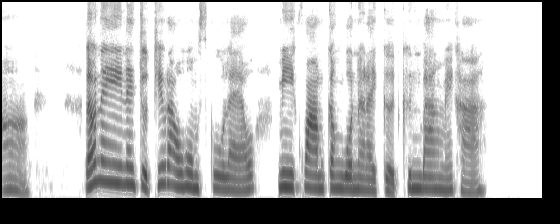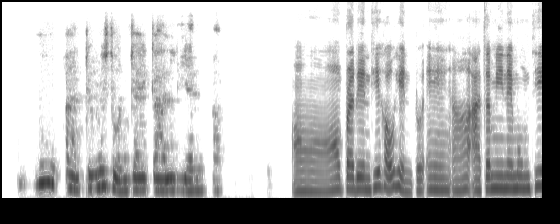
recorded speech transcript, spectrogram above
อ่า แล้วในในจุดที่เราโฮมสคูลแล้ว มีความกังวลอะไรเกิดขึ้นบ้างไหมคะ ลูกอาจจะไม่สนใจการเรียนครับ อ๋อ ประเด็นที่เขาเห็นตัวเองอ๋ออาจจะมีในมุมที่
